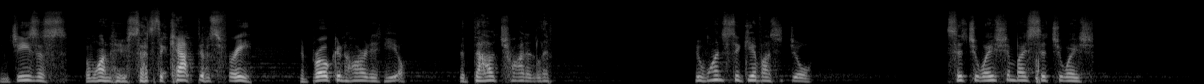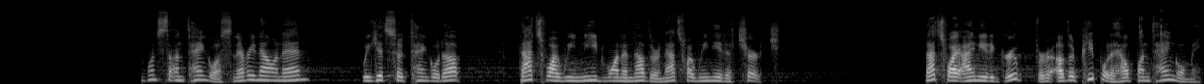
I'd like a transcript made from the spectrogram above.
And Jesus, the one who sets the captives free, the brokenhearted heal, the downtrodden lift, who wants to give us joy, situation by situation. He wants to untangle us. And every now and then, we get so tangled up. That's why we need one another, and that's why we need a church. That's why I need a group for other people to help untangle me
